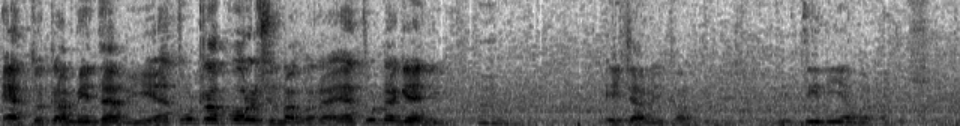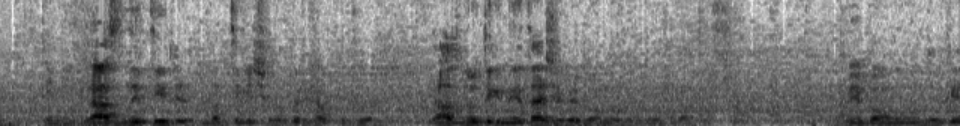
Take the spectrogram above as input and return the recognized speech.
এতটা মেধাবী এতটা পড়াশোনা করা এতটা জ্ঞানী এটা আমি কাউকে তিনি আমার আদর্শ। রাজনীতির বা থেকে শুরু করে সব কিছু রাজনৈতিক নেতা হিসেবে বঙ্গবন্ধু আমার আদর্শ আমি বঙ্গবন্ধুকে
